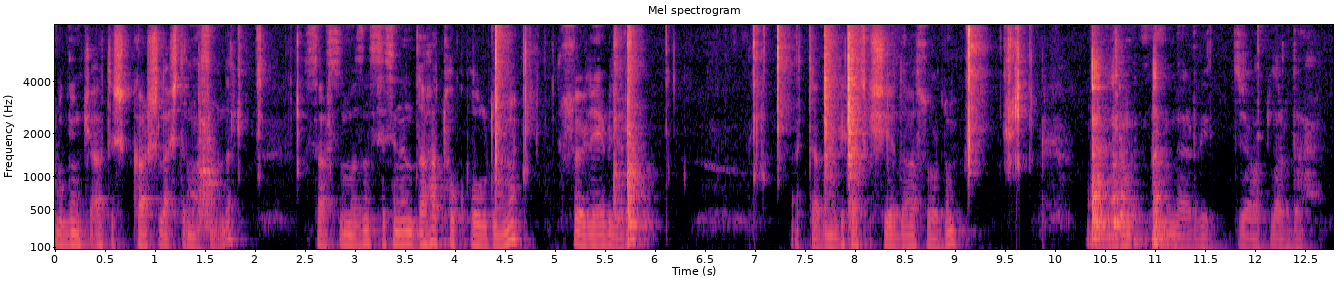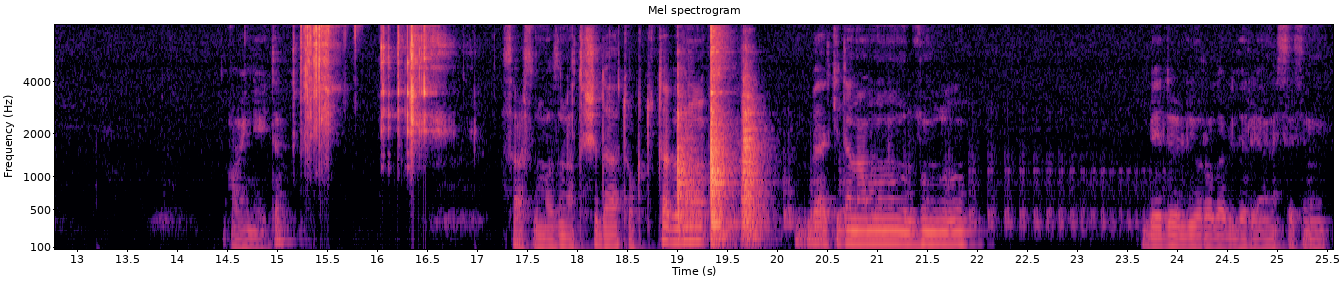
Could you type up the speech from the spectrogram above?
bugünkü atış karşılaştırmasında sarsılmazın sesinin daha tok olduğunu söyleyebilirim. Hatta bunu birkaç kişiye daha sordum. Onların verdiği cevaplar da aynıydı. Sarsılmazın atışı daha toktu. Tabii bunu belki de namlunun uzunluğu belirliyor olabilir yani sesinin.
